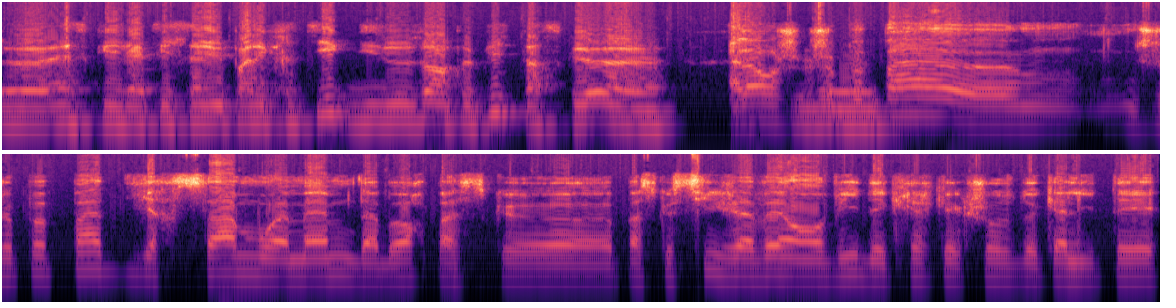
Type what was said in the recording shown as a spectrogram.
Euh, Est-ce qu'il a été salué par les critiques? Dis-nous un peu plus parce que. Alors, je, je peux pas je peux pas dire ça moi-même d'abord parce que parce que si j'avais envie d'écrire quelque chose de qualité,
